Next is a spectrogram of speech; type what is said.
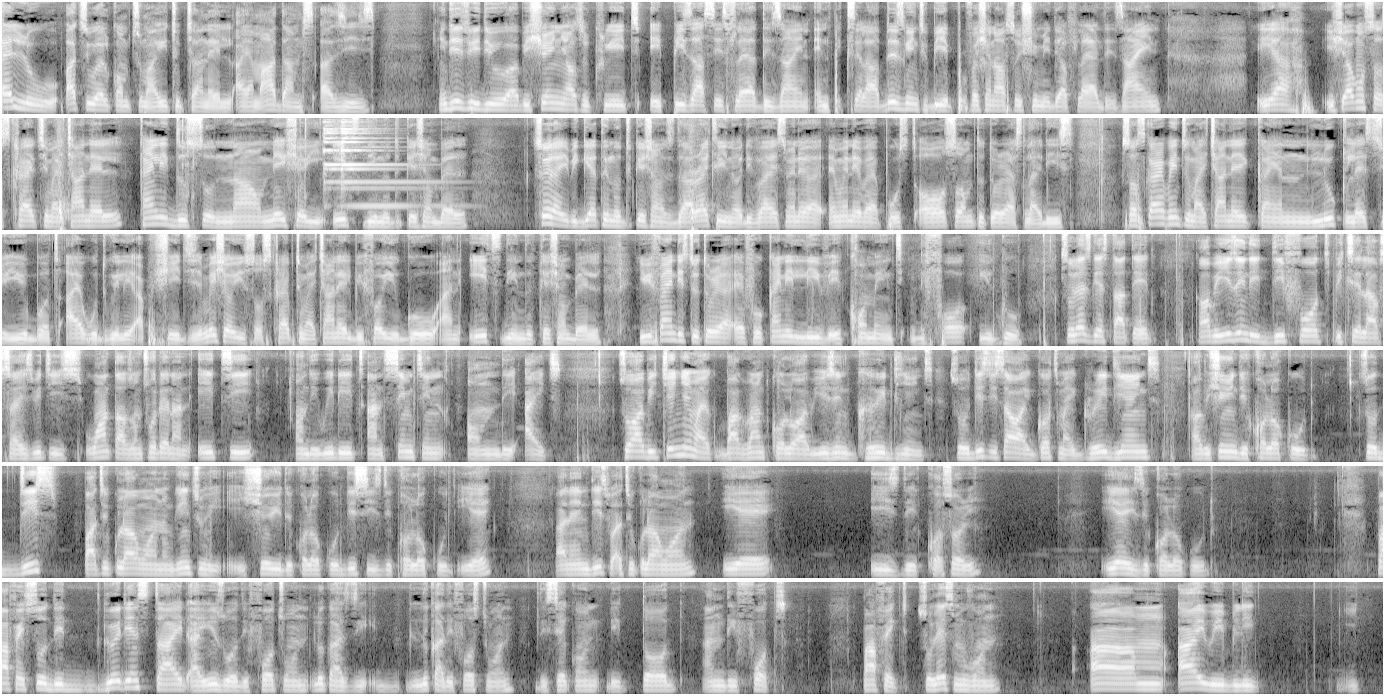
hello hearty welcome to my youtube channel. I am adams aziz. In this video i'll be showing you how to create a pizza sales flyer design in Pixellab this is going to be a professional social media flyer design. Yeah if you haven't subscribed to my channel kindly do so now. Make sure you hit the notification bell so that you'll be getting notifications directly in your device whenever and whenever I post awesome tutorials like this. Subscribing to my channel can look less to you, but I would really appreciate it. Make sure you subscribe to my channel before you go and hit the notification bell. If you find this tutorial helpful, kindly leave a comment before you go. So let's get started. I'll be using the default Pixellab size, which is 1280 on the width and same thing on the height so i'll be changing my background color. I'll be using gradient. So this is how i got my gradient. I'll be showing the color code. So this particular one i'm going to show you the color code. This is the color code here. And then this particular one here is the sorry. Here is the color code. Perfect. So the gradient style i used was the fourth one. Look at the look at the first one the second the third and the fourth perfect. So let's move on. Um i will be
